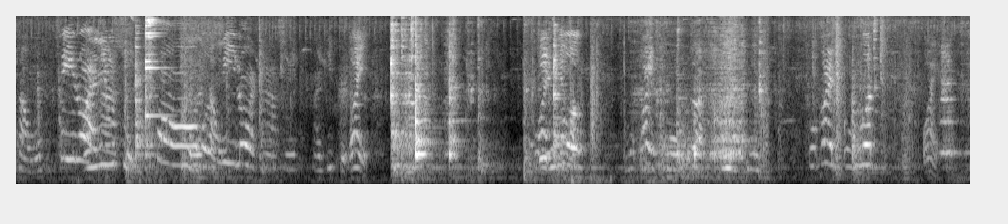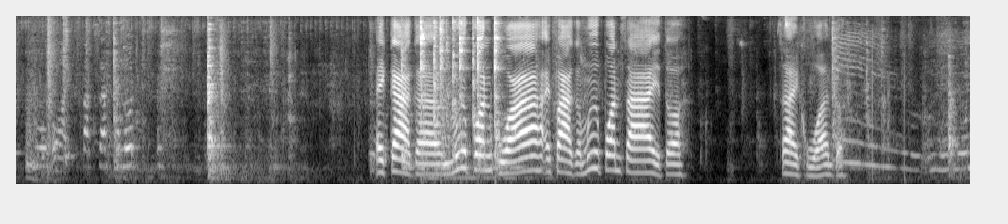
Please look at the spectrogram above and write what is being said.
เสาสี่ร้อยนะสุดโอ้สี่ร้อยนะสิอันที่ปลูกอ้อยปลูกอ้อยปลูกปลูกอ้อยปลูกด้วยปลูกอ้อยปลูกรถอ้อยปลูกอ้อยตักสับปะรด ไอ้กาก็มือป้อนขวา ไอ้ฟ้าก็มือป้อนซ้ายตัวซ้ายขวาอันตัวหมุนหมุน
